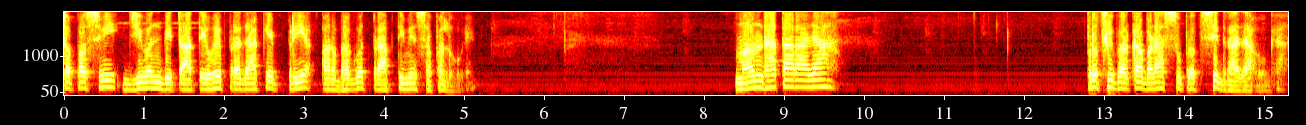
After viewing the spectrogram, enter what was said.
तपस्वी जीवन बिताते हुए प्रजा के प्रिय और भगवत प्राप्ति में सफल हुए। मानधाता राजा, पृथ्वी पर का बड़ा सुप्रसिद्ध राजा हो गया।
